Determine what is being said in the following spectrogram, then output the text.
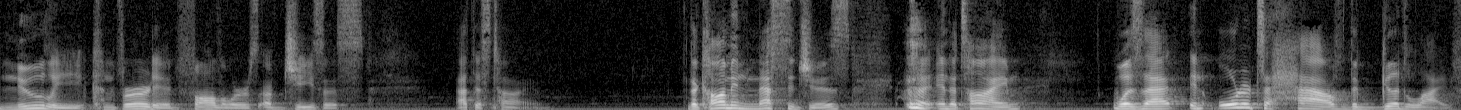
newly converted followers of Jesus at this time. The common messages in the time was that in order to have the good life,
